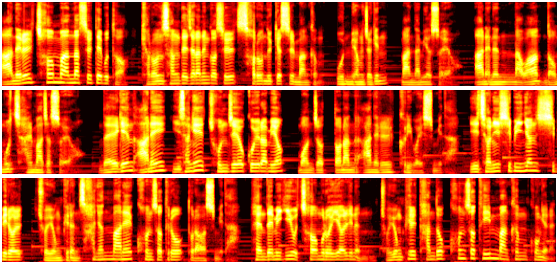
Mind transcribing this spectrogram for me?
아내를 처음 만났을 때부터 결혼 상대자라는 것을 서로 느꼈을 만큼 운명적인 만남이었어요. 아내는 나와 너무 잘 맞았어요. 내겐 아내 이상의 존재였고요라며 먼저 떠난 아내를 그리워했습니다. 2022년 11월 조용필은 4년 만에 콘서트로 돌아왔습니다. 팬데믹 이후 처음으로 열리는 조용필 단독 콘서트인 만큼 공연은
